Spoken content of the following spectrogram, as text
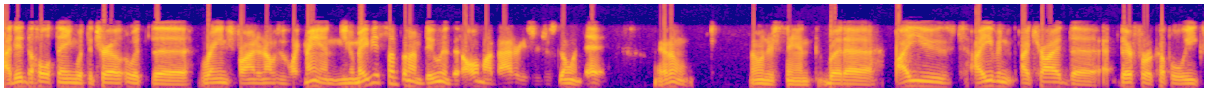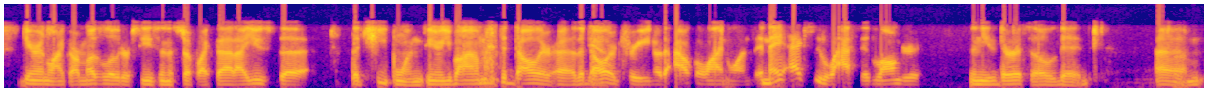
i did the whole thing with the trail with the range finder and i was just like man you know maybe it's something i'm doing that all my batteries are just going dead i don't I don't understand, but uh, I used. I even I tried the there for a couple weeks during like our muzzleloader season and stuff like that. I used the the cheap ones. You know, you buy them at the dollar uh, the Yeah. Dollar Tree. You know, the alkaline ones, and they actually lasted longer than these Duracells did. Um,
